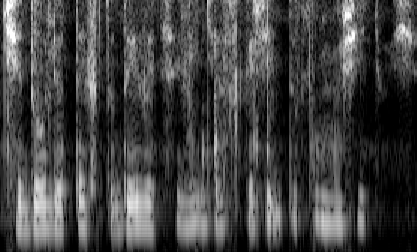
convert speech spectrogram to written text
Чи долю тих, хто дивиться відео, скажіть, допоможіть ваші.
